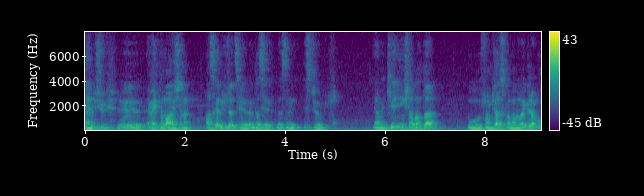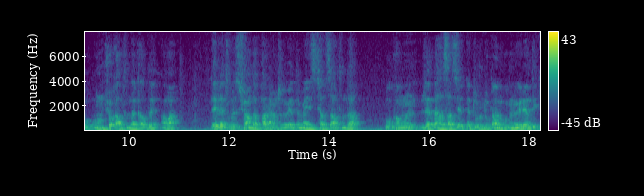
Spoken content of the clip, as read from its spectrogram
en düşük e, emekli maaşının asgari ücret seviyelerinde seyretmesini istiyoruz. Yani ki inşallah da bu sonki açıklamalara göre bu onun çok altında kaldı ama devletimiz şu anda parlamentoda veyahut da meclis çatısı altında bu konunun üzerinde hassasiyetle durduklarını bugün öğrendik.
